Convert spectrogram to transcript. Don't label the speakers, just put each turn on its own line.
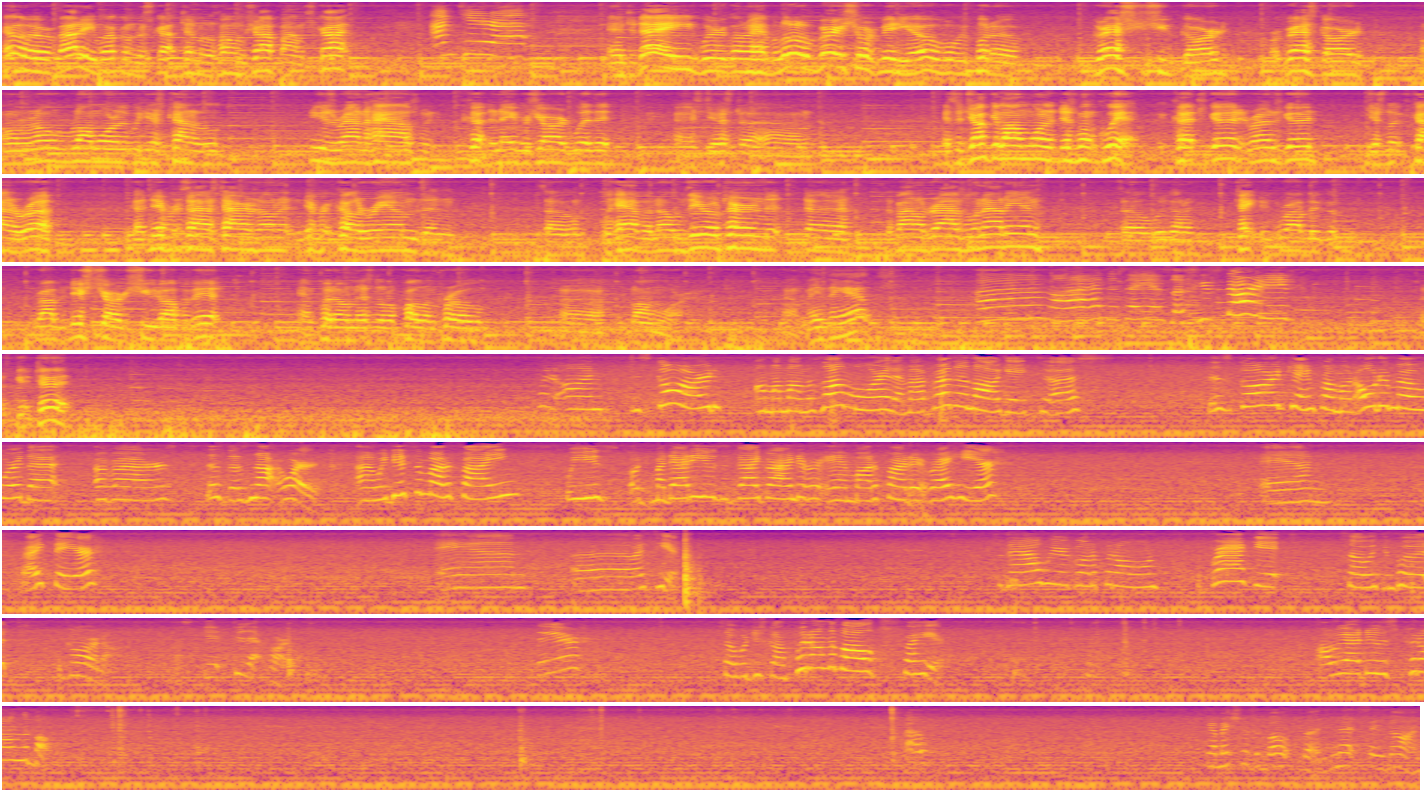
Hello everybody, welcome to Scott and Tera's Home Shop. I'm Scott.
I'm Tera.
And today we're going to have a little very short video where we put a grass chute guard or grass guard on an old lawnmower that we just kind of use around the house. We cut the neighbor's yard with it and it's just a, um, it's a junky lawnmower that just won't quit. It cuts good, it runs good, just looks kind of rough. Got different size tires on it and different color rims and so we have an old zero turn that uh, the final drives went out in. So we're gonna take the rob the rob the discharge chute off of it and put on this little Poulan Pro uh, lawnmower. Now, anything else?
Um, all I have to say is let's get started.
Let's get to it.
Put on this guard on my mama's lawnmower that my brother-in-law gave to us. This guard came from an older mower that of ours that does not work. And we did some modifying. We used, uh, my daddy used a die grinder and modified it right here. And right there. And uh, right here. So now we are going to put on the bracket so we can put the guard on. Let's get to that part. There. So we're just to put on the bolts right here. All we got to do is put on the bolts. Oh. Gotta make sure the bolt, the nut stays on.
